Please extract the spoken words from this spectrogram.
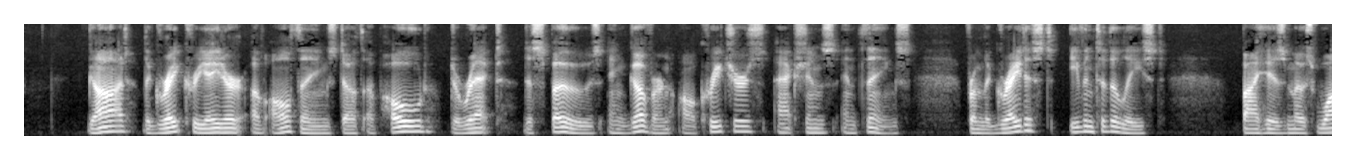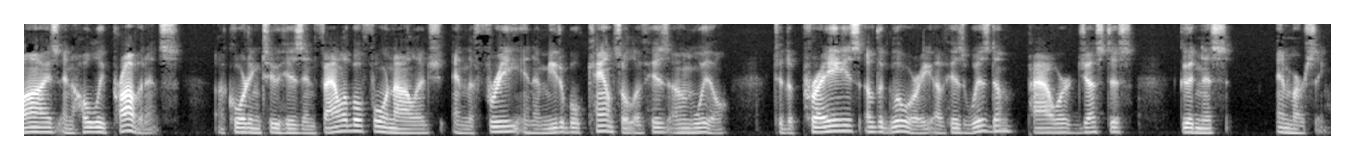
God, the great creator of all things, doth uphold, direct, dispose, and govern all creatures, actions, and things, from the greatest even to the least, by his most wise and holy providence, according to his infallible foreknowledge and the free and immutable counsel of his own will, to the praise of the glory of his wisdom, power, justice, goodness, and mercy.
